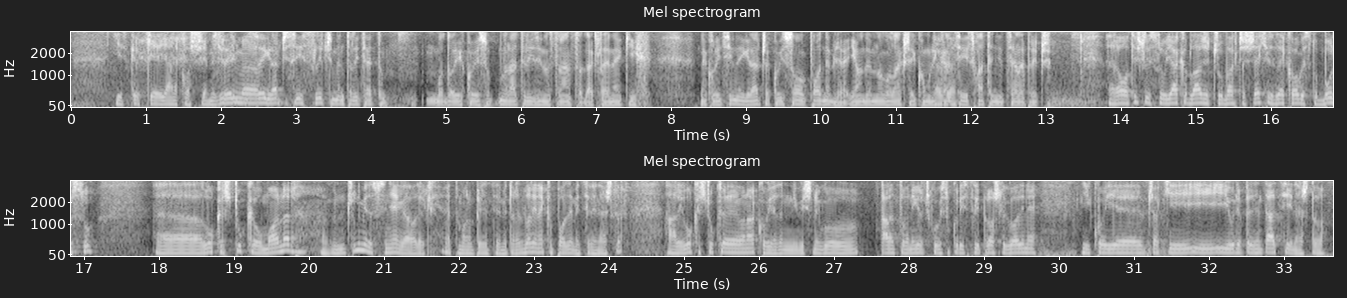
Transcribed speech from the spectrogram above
iz Krke Jana Košija. Međutim, sve, sve igrači sa sličnim mentalitetom od ovih koji su vratili iz inostranstva, dakle nekih nekolicina igrača koji su ovog podneblja i onda je mnogo lakša i komunikacija i shvatanje cele priče. E, otišli su Jaka Blažić u Bakče Šehir, Zeka Ogast u Bursu, Uh, Lukaš Čuka u Mornar, čudno mi da su se njega odrekli, eto moram priznati da mi to ne znam, da li je neka pozemica ili nešto, ali Lukaš Čuka je onako jedan i više nego talentovan igrač koji su koristili prošle godine i koji je čak i, i, i u reprezentaciji nešto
